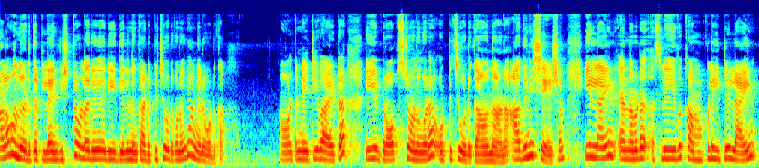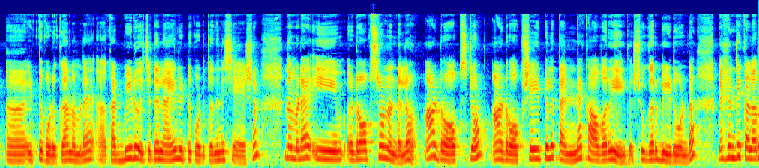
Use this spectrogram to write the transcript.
അളവൊന്നും എടുത്തിട്ടില്ല. എനിക്ക് ഇഷ്ടമുള്ളൊരു രീതിയിൽ നിങ്ങൾക്ക് അടുപ്പിച്ച് കൊടുക്കണമെങ്കിൽ അങ്ങനെ കൊടുക്കാം. ഓൾട്ടർനേറ്റീവായിട്ട് ഈ ഡ്രോപ്പ് സ്റ്റോണും കൂടെ ഒട്ടിച്ചു കൊടുക്കാവുന്നതാണ്. അതിനുശേഷം ഈ ലൈൻ നമ്മുടെ സ്ലീവ് കംപ്ലീറ്റ് ലൈൻ ഇട്ട് കൊടുക്കുക. നമ്മുടെ കട്ട് ബീഡ് വെച്ചിട്ട് ലൈൻ ഇട്ട് കൊടുത്തതിന് ശേഷം നമ്മുടെ ഈ ഡ്രോപ്പ് സ്റ്റോൺ ഉണ്ടല്ലോ ആ ഡ്രോപ്പ് സ്റ്റോൺ ആ ഡ്രോപ്പ് ഷേപ്പിൽ തന്നെ കവർ ചെയ്ത് ഷുഗർ ബീഡ് കൊണ്ട് മെഹന്തി കളർ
